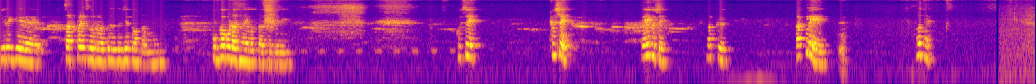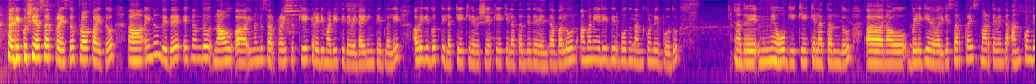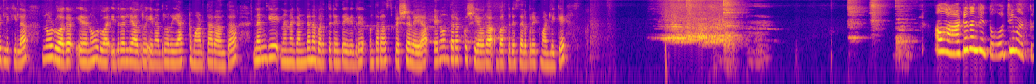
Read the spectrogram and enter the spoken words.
ಇವರಿಗೆ ಸರ್ಪ್ರೈಸ್ ಬರೋದು ಗಜೆ ತೊಗೊಂತಾರೆ ಪುಗ್ಗ ಬಿಡೋದನ್ನೇ ಗೊತ್ತಾಗ್ತದೆ ರೀ ಖುಷಿ. ಖುಷಿ. ಏ ಖುಷಿ. ಅಕ್ಕ ಅಕ್ಲೇ ಓಕೆ ಹಾಗೆ ಖುಷಿಯ ಸರ್ಪ್ರೈಸ್ ಫ್ಲಾಪ್ ಆಯಿತು. ಇನ್ನೊಂದಿದೆ, ಇನ್ನೊಂದು ನಾವು ಇನ್ನೊಂದು ಸರ್ಪ್ರೈಸ್ ಕೇಕ್ ರೆಡಿ ಮಾಡಿ ಇಟ್ಟಿದ್ದೇವೆ ಡೈನಿಂಗ್ ಟೇಬಲಲ್ಲಿ ಅವರಿಗೆ ಗೊತ್ತಿಲ್ಲ ಕೇಕಿನ ವಿಷಯ ಕೇಕ್ ಎಲ್ಲ ತಂದಿದ್ದೇವೆ ಅಂತ. ಬಲೂನ್ ಆ ಮನೆಯಲ್ಲಿ ಇದ್ದಿರ್ಬೋದು ಅಂದ್ಕೊಂಡಿರ್ಬೋದು ಆದರೆ ನಿನ್ನೆ ಹೋಗಿ ಕೇಕ್ ಎಲ್ಲ ತಂದು ನಾವು ಬೆಳಿಗ್ಗೆ ಅವರಿಗೆ ಸರ್ಪ್ರೈಸ್ ಮಾಡ್ತೇವೆ ಅಂತ ಅಂದ್ಕೊಂಡಿರ್ಲಿಕ್ಕಿಲ್ಲ ನೋಡುವಾಗ ನೋಡುವ ಇದರಲ್ಲಿ ಆದರೂ ಏನಾದರೂ ರಿಯಾಕ್ಟ್ ಮಾಡ್ತಾರಾ ಅಂತ. ನನಗೆ ನನ್ನ ಗಂಡನ ಬರ್ತ್ಡೇ ಅಂತ ಹೇಳಿದರೆ ಒಂಥರ ಸ್ಪೆಷಲೇಯ ಏನೋ ಒಂಥರ ಖುಷಿ ಅವರ ಬರ್ತ್ಡೇ ಸೆಲೆಬ್ರೇಟ್ ಮಾಡಲಿಕ್ಕೆ. ಅವು ಆಟದಂತೆ ತೋಜಿ ಮಾತ್ರ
